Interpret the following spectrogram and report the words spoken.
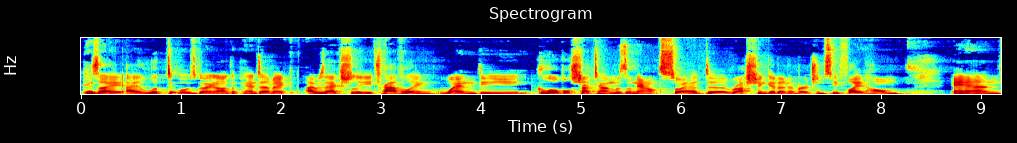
because I, I looked at what was going on with the pandemic. I was actually traveling when the global shutdown was announced, so I had to rush and get an emergency flight home. And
